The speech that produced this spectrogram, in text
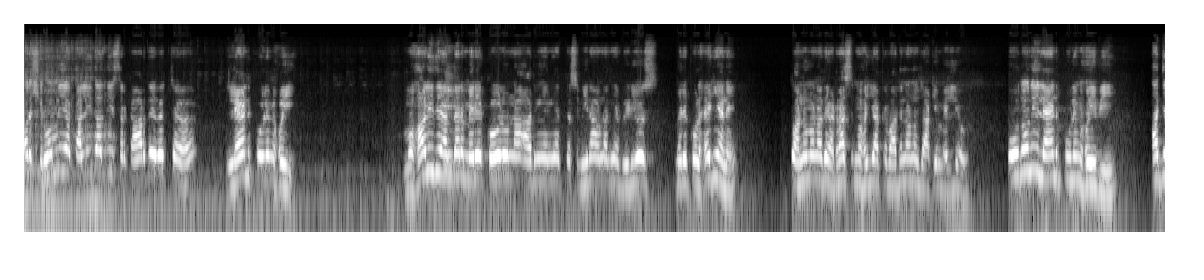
ਔਰ ਸ਼੍ਰੋਮਣੀ ਅਕਾਲੀ ਦਲ ਦੀ ਸਰਕਾਰ ਦੇ ਵਿੱਚ ਲੈਂਡ ਪੂਲਿੰਗ ਹੋਈ। ਮੋਹਾਲੀ ਦੇ ਅੰਦਰ ਮੇਰੇ ਕੋਲ ਉਹਨਾਂ ਆਦਮੀਆਂ ਦੀਆਂ ਤਸਵੀਰਾਂ, ਉਹਨਾਂ ਦੀਆਂ ਵੀਡੀਓਜ਼ ਮੇਰੇ ਕੋਲ ਹੈਗੀਆਂ ਨੇ। ਤੁਹਾਨੂੰ ਮੈਂ ਉਹਨਾਂ ਦੇ ਐਡਰੈਸ ਮੁਹੱਈਆ ਕਰਵਾ ਦੇਣਾ ਉਹਨੂੰ ਜਾ ਕੇ ਮਿਲ ਲਿਓ। ਉਦੋਂ ਦੀ ਲੈਂਡ ਪੂਲਿੰਗ ਹੋਈ ਵੀ ਅੱਜ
